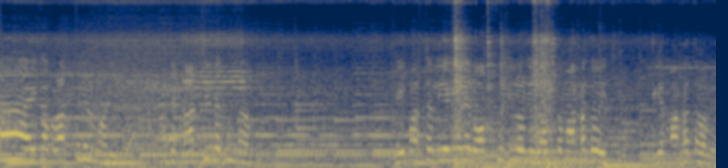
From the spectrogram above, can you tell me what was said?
হ্যাঁ এটা মাছ এটা। আচ্ছা কাটছে দেখুন না। এই মাছটা নিয়ে গেলে রক্ত ছিল না রক্ত মাখাতে হয়েছে। এটাকে মাখাতে হবে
